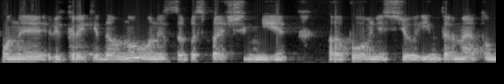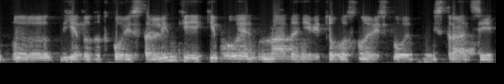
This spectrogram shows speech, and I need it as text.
вони відкриті давно. Вони забезпечені е, повністю інтернетом. Е, Є додаткові старлінки, які були надані від обласної військової адміністрації. Е,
